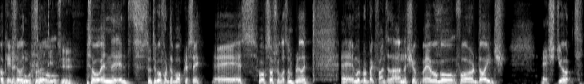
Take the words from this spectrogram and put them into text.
Okay, did so more for so, their teams. Yeah. So in, in so to go for democracy, uh, it's well socialism really, uh, and we're, we're big fans of that on the show. Uh, we'll go for Doidge, Stewart,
